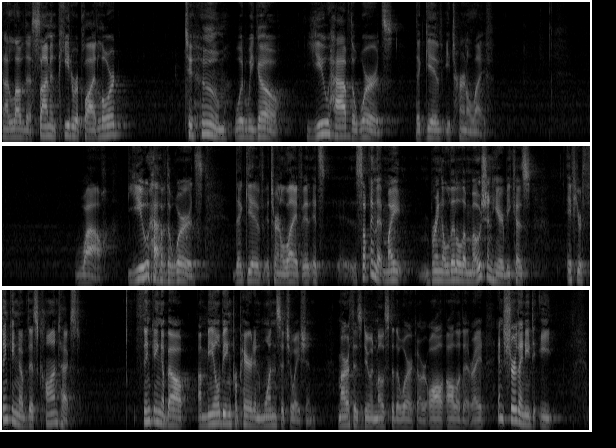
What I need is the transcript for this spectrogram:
And I love this. Simon Peter replied, Lord, to whom would we go? You have the words that give eternal life. Wow. You have the words that give eternal life. It, it's, something that might bring a little emotion here because if you're thinking of this context, thinking about a meal being prepared in one situation, Martha's doing most of the work or all, all of it, right? And sure, they need to eat.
